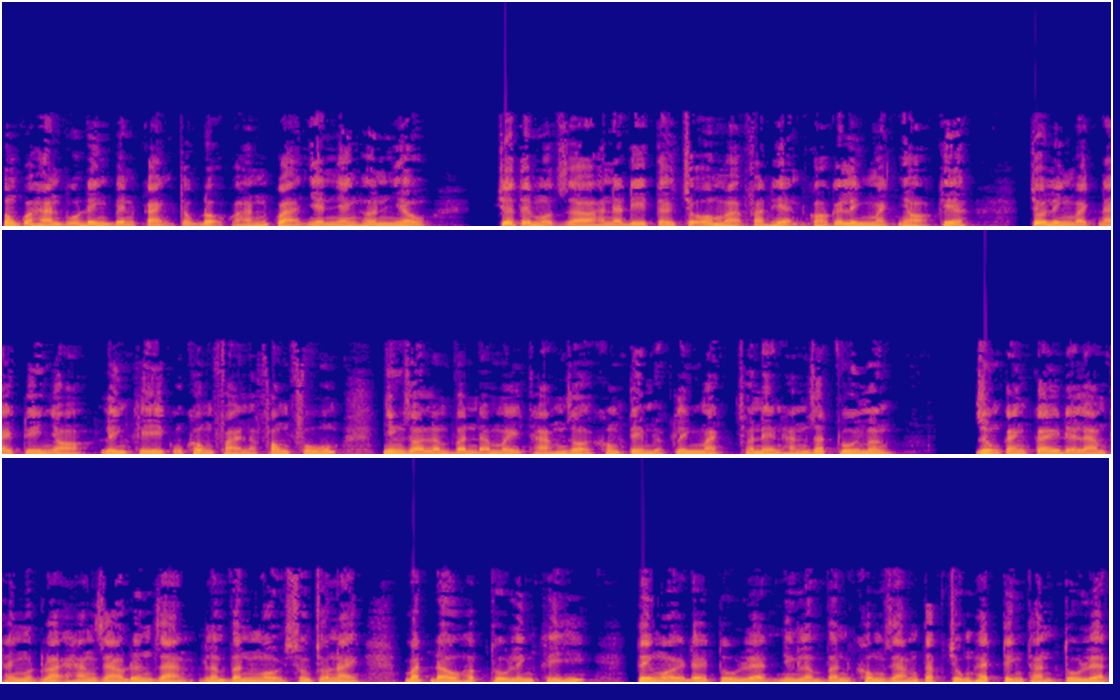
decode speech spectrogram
Không có hàn vũ đình bên cạnh, tốc độ của hắn quả nhiên nhanh hơn nhiều. Chưa tới một giờ, hắn đã đi tới chỗ mà phát hiện có cái linh mạch nhỏ kia chỗ linh mạch này tuy nhỏ, linh khí cũng không phải là phong phú, nhưng do lâm vân đã mấy tháng rồi không tìm được linh mạch cho nên hắn rất vui mừng. Dùng cành cây để làm thành một loại hàng rào đơn giản, lâm vân ngồi xuống chỗ này, bắt đầu hấp thu linh khí. Tuy ngồi ở đây tu luyện, nhưng lâm vân không dám tập trung hết tinh thần tu luyện.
